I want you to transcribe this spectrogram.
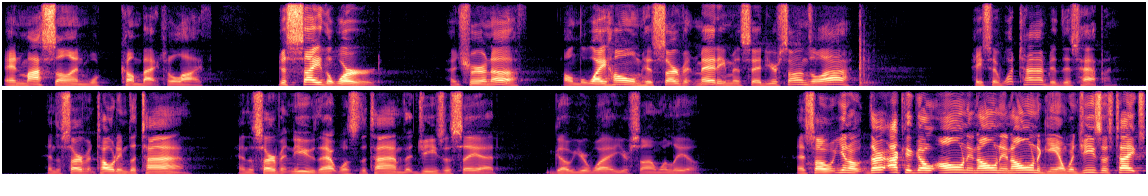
and my son will come back to life. Just say the word. And sure enough, on the way home, his servant met him and said, Your son's alive. He said, What time did this happen? And the servant told him the time. And the servant knew that was the time that Jesus said, Go your way, your son will live. And so, you know, there, I could go on and on and on again. When Jesus takes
